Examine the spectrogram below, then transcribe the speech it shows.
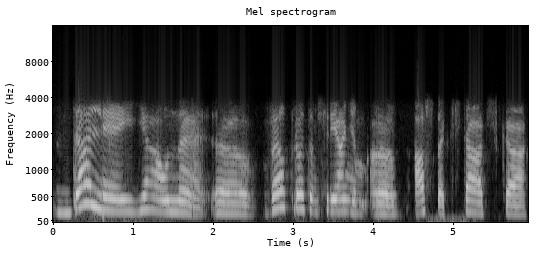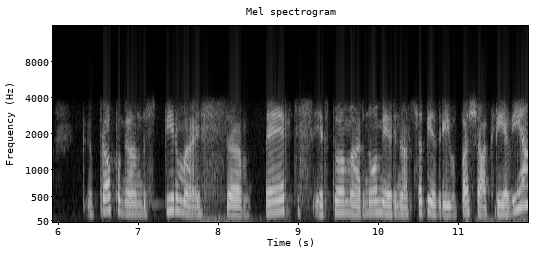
Daļēji jā un nē. Uh, vēl, protams, ir jāņem uh, aspekts tāds, ka uh, propagandas pirmais uh, mērķis ir tomēr nomierināt sabiedrību pašā Krievijā,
